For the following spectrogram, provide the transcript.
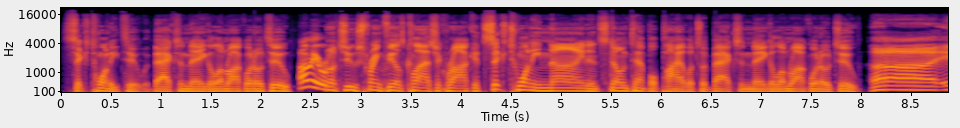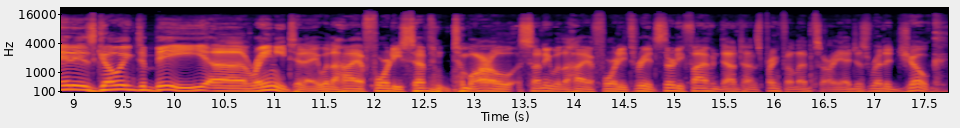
622 with Bax and Nagel on Rock 102. I'm here 102 Springfield's Classic Rock. It's 629 in Stone Temple Pilots with Bax and Nagel on Rock 102. Uh, it is going to be uh, rainy today with a high of 47. Tomorrow, sunny with a high of 43. It's 35 in downtown Springfield. I'm sorry, I just read a joke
